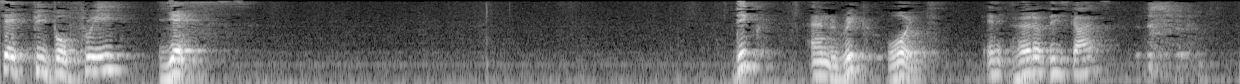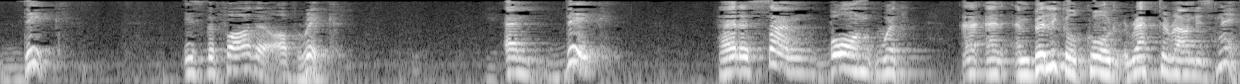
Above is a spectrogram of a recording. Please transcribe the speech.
set people free? Yes. Dick and Rick Hoyt. Any, heard of these guys? Dick is the father of Rick. And Dick had a son born with a, an umbilical cord wrapped around his neck.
